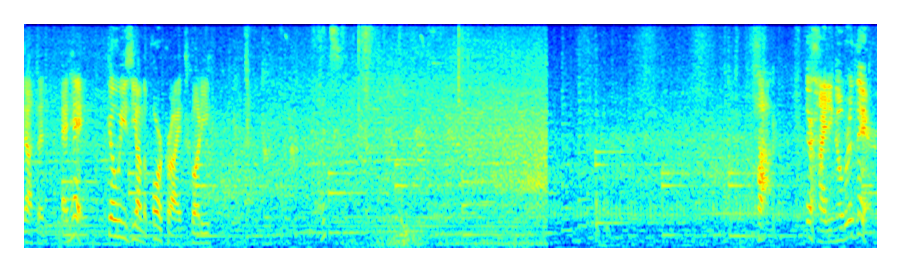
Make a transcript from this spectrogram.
nothing. And hey, go easy on the pork rinds, buddy. What? Ha! They're hiding over there.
